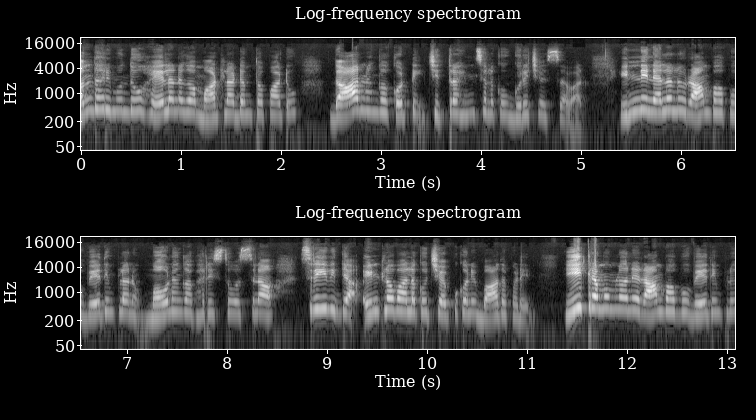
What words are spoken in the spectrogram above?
అందరి ముందు హేళనగా మాట్లాడడంతో పాటు దారుణంగా కొట్టి చిత్రహింసలకు గురి చేసేవాడు. ఇన్ని నెలలు రాంబాబు వేధింపులను మౌనంగా భరిస్తూ వస్తున్న శ్రీ విద్య ఇంట్లో వాళ్ళకు చెప్పుకొని బాధపడేది. ఈ ఈ క్రమంలోనే రాంబాబు వేధింపులు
